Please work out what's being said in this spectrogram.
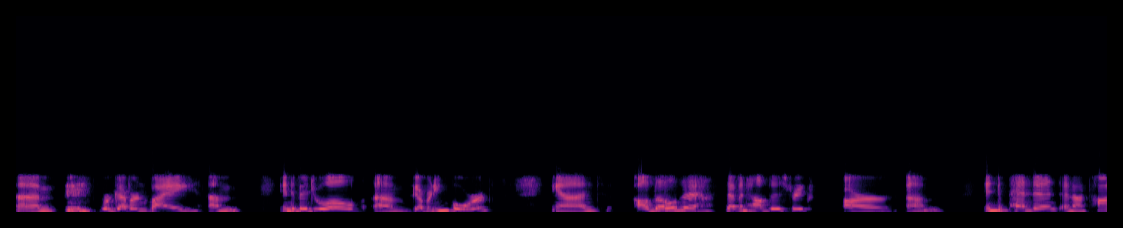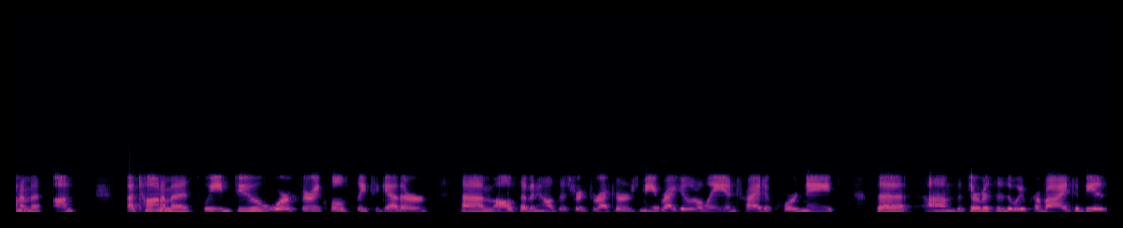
Um, we're governed by um, individual um, governing boards, and although the seven health districts are um, independent and autonomous, autonomous, we do work very closely together. Um, all seven health district directors meet regularly and try to coordinate the um, the services that we provide to be as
